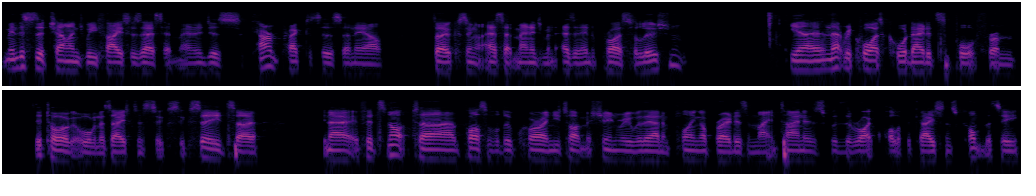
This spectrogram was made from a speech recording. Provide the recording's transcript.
I mean, this is a challenge we face as asset managers. Current practices are now focusing on asset management as an enterprise solution. Yeah, and that requires coordinated support from the target organizations to succeed. So, you know, if it's not uh, possible to acquire a new type machinery without employing operators and maintainers with the right qualifications, competency,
